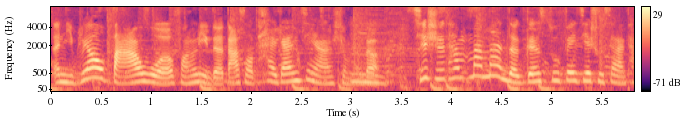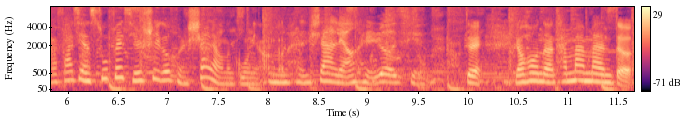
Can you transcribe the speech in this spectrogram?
呃，你不要把我房里的打扫太干净啊什么的。其实她慢慢的跟苏菲接触下来，她发现苏菲其实是一个很善良的姑娘，嗯，很善良，很热情。对，然后呢，她慢慢的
